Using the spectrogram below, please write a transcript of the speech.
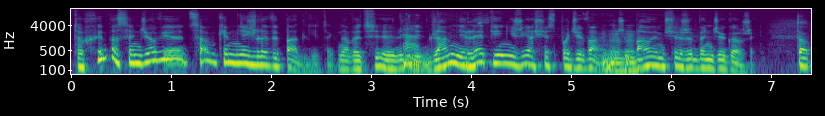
to chyba sędziowie całkiem nieźle wypadli. Tak nawet y, Tak. dla mnie lepiej niż ja się spodziewałem. Znaczy, Mhm. bałem się, że będzie gorzej. To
